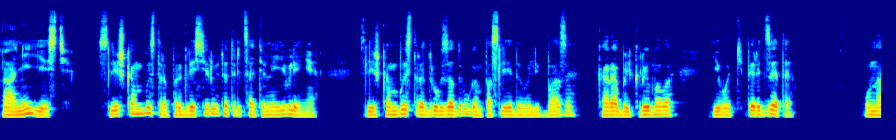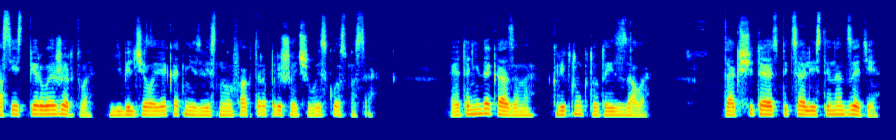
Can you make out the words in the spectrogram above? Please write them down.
А они есть. Слишком быстро прогрессируют отрицательные явления. Слишком быстро друг за другом последовали база, корабль Крымова и вот теперь Дзета. У нас есть первая жертва гибель человека от неизвестного фактора, пришедшего из космоса. Это не доказано, крикнул кто-то из зала. Так считают специалисты на Дзете,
